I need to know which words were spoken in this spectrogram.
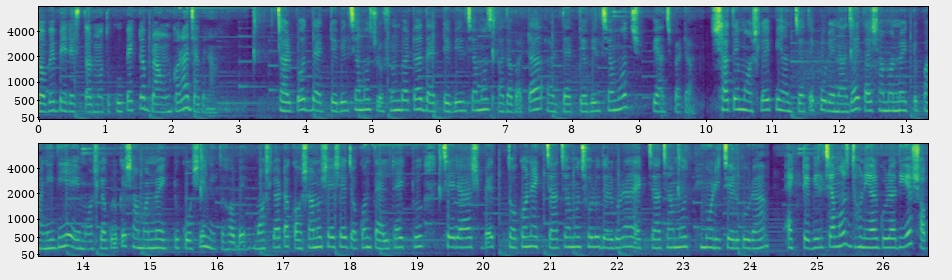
তবে বেরেস্তার মতো খুব একটা ব্রাউন করা যাবে না। তারপর দেড় টেবিল চামচ রসুন বাটা, দেড় টেবিল চামচ আদা বাটা আর দেড় টেবিল চামচ পেঁয়াজ বাটা। সাথে মশলায় পেঁয়াজ যাতে পুড়ে না যায়, তাই সামান্য একটু পানি দিয়ে এই মশলাগুলোকে সামান্য একটু কষিয়ে নিতে হবে। মশলাটা কষানো শেষে যখন তেলটা একটু ছেড়ে আসবে, তখন এক চা চামচ হলুদের গুঁড়া, এক চা চামচ মরিচের গুঁড়া, এক টেবিল চামচ ধনিয়ার গুঁড়া দিয়ে সব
